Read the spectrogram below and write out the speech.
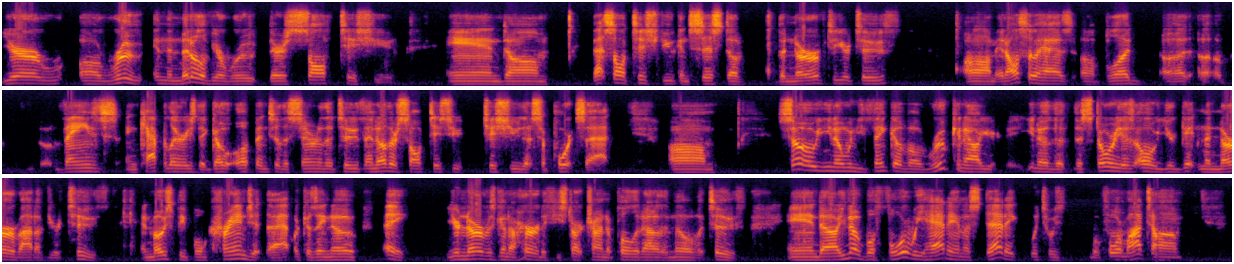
your uh, root, in the middle of your root, there's soft tissue. And um, that soft tissue consists of the nerve to your tooth. Um, it also has uh, blood uh, uh veins and capillaries that go up into the center of the tooth and other soft tissue tissue that supports that. Um, so, you know, when you think of a root canal, you know, the, the story is, oh, you're getting the nerve out of your tooth. And most people cringe at that because they know, hey, your nerve is going to hurt if you start trying to pull it out of the middle of a tooth. And, uh, you know, before we had anesthetic, which was before my time,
